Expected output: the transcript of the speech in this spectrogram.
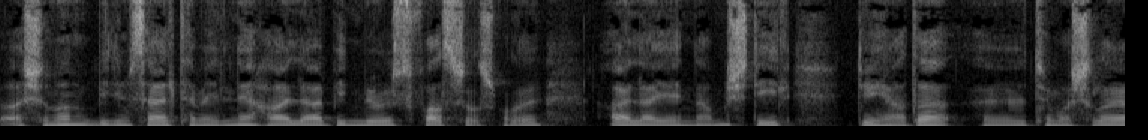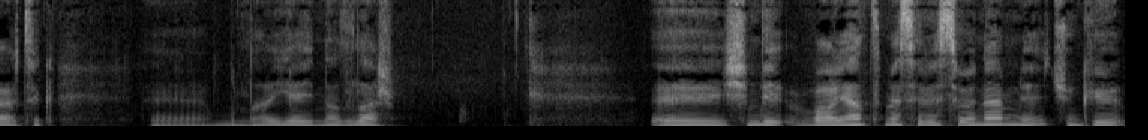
aşının bilimsel temelini hala bilmiyoruz. Faz çalışmaları hala yayınlanmış değil. Dünyada e, tüm aşılar artık e, bunları yayınladılar. E, şimdi varyant meselesi önemli çünkü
